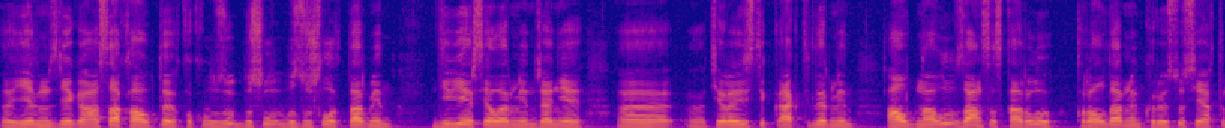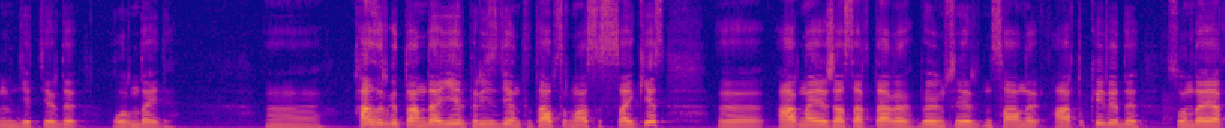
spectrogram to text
еліміздегі аса қауіпті құқық бұзушылықтармен диверсиялармен және террористік актілермен алдын алу заңсыз қарулы құралдармен күресу сияқты міндеттерді орындайды. Қазіргі таңда ел президенті тапсырмасы сәйкес арнайы жасақтағы бөлімшелердің саны артып келеді. Сондай ақ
